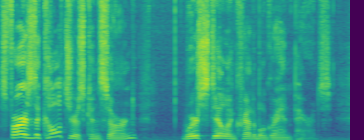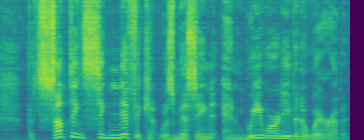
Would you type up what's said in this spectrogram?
As far as the culture is concerned, we're still incredible grandparents. But something significant was missing, and we weren't even aware of it.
